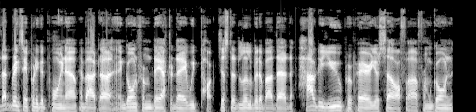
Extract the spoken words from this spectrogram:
that. Brings a pretty good point uh, about uh, going from day after day. We talked just a little bit about that. How do you prepare yourself uh, from going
